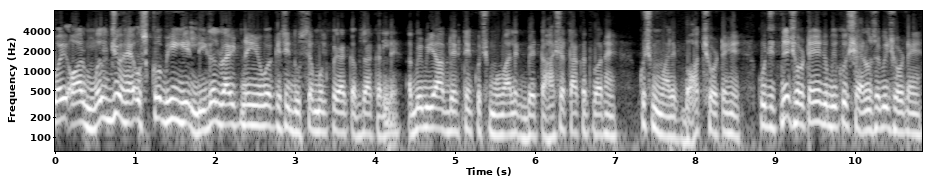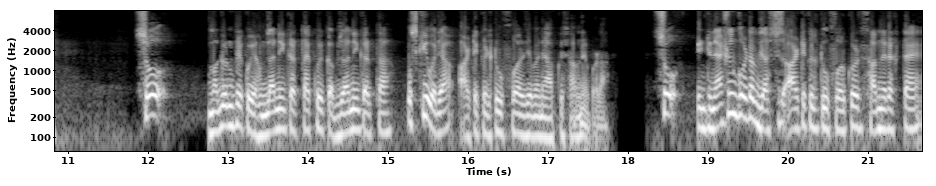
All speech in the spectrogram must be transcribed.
کوئی اور ملک جو ہے اس کو بھی یہ لیگل رائٹ نہیں ہوگا کسی دوسرے ملک پہ جا قبضہ کر لے ابھی بھی آپ دیکھتے ہیں کچھ ممالک بے تحاشا طاقتور ہیں کچھ ممالک بہت چھوٹے ہیں کچھ اتنے چھوٹے ہیں کہ بالکل شہروں سے بھی چھوٹے ہیں سو so, مگر ان پہ کوئی حملہ نہیں کرتا کوئی قبضہ نہیں کرتا اس کی وجہ آرٹیکل ٹو فور جو میں نے آپ کے سامنے پڑھا so international court of justice article two four کو سامنے رکھتا ہے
